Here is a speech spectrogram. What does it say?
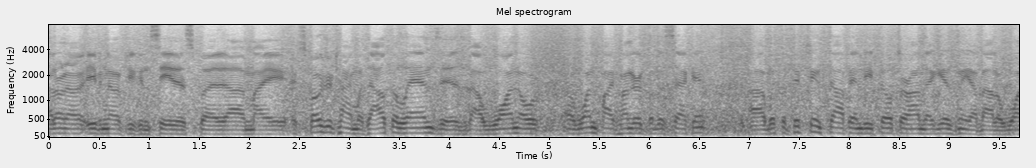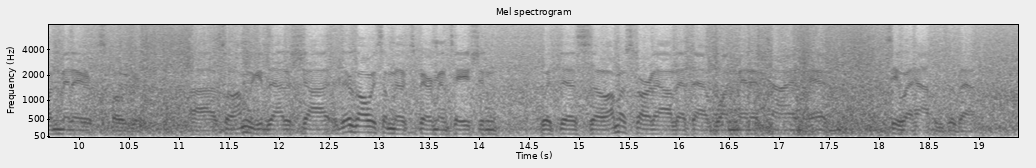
I don't know even know if you can see this, but uh, my exposure time without the lens is about one or uh, one five hundredth of a second. Uh, with the 15 stop ND filter on, that gives me about a one minute exposure. Uh, so I'm gonna give that a shot. There's always some experimentation with this, so I'm gonna start out at that one minute time and see what happens with that.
